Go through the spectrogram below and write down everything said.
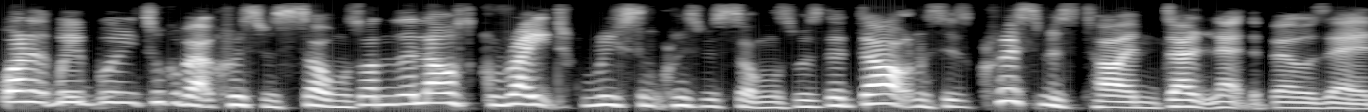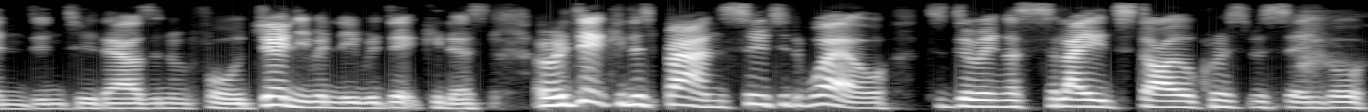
one of the, we when we talk about Christmas songs, one of the last great recent Christmas songs was "The Darkness Is Christmas Time." Don't let the bells end in 2004. Genuinely ridiculous. A ridiculous band suited well to doing a Slade style Christmas single.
